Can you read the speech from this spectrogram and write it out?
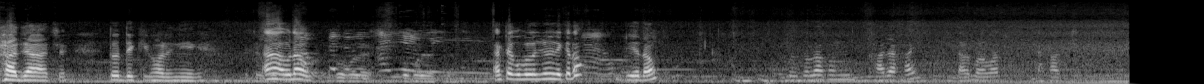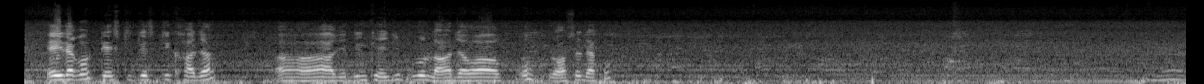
খাজা আছে। তো দেখি ঘরে নিয়ে গে হ্যাঁ ও দাও। একটা গোপালের জন্য রেখে দাও, দিয়ে দাও। চলো এখন খাজা খাই, তারপর আবার দেখা এই দেখো, টেস্টি টেস্টি খাজা। আগের দিন খেয়েছি, পুরো লা যাওয়া ও রসে দেখো। হুম।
